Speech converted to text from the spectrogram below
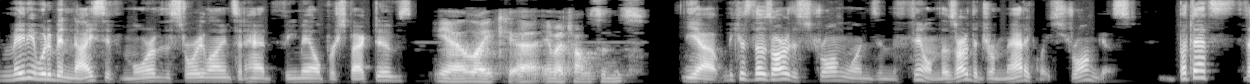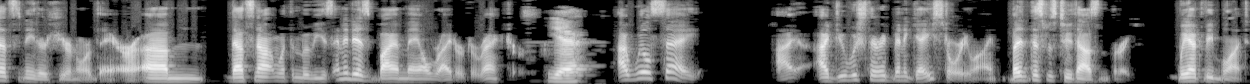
maybe it would have been nice if more of the storylines had had female perspectives. Yeah, like uh, Emma Thompson's. Yeah, because those are the strong ones in the film. Those are the dramatically strongest. But that's that's neither here nor there. Um, that's not what the movie is, and it is by a male writer director. Yeah. I will say, I I do wish there had been a gay storyline, but this was 2003. We have to be blunt.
